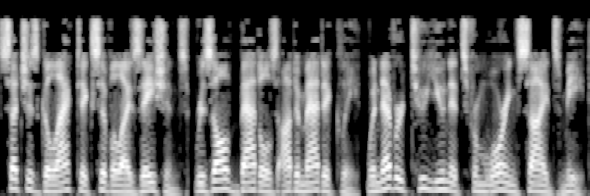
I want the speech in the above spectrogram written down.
such as Galactic Civilizations, resolve battles automatically, whenever two units from warring sides meet.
